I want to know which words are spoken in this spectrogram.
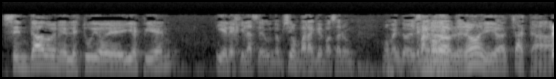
sentado en el estudio de ESPN y elegí la segunda opción. ¿Para qué pasar un momento desagradable, no? Y digo, ya está. Sí.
